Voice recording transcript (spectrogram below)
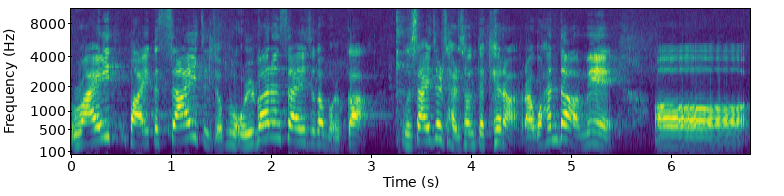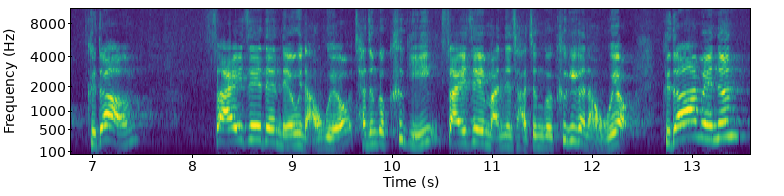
ride bike 사이즈죠. 그럼 올바른 사이즈가 뭘까? 그 사이즈를 잘 선택해라 라고 한 다음에 어 그 다음 사이즈에 대한 내용이 나오고요. 자전거 크기, 사이즈에 맞는 자전거 크기가 나오고요. 그 다음에는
